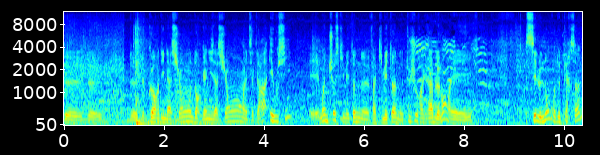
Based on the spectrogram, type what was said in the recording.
de, coordination, d'organisation, etc. Et aussi, et moi, une chose qui m'étonne, enfin qui m'étonne toujours agréablement, c'est le nombre de personnes,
